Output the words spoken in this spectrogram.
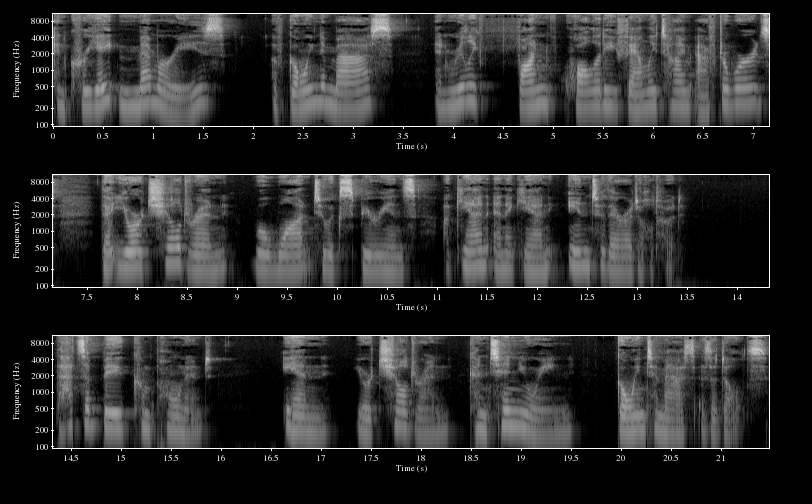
and create memories of going to Mass and really fun, quality family time afterwards that your children will want to experience again and again into their adulthood. That's a big component in your children continuing going to Mass as adults.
